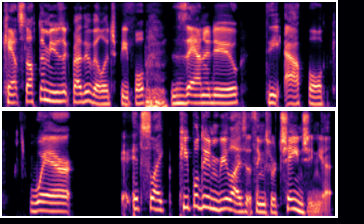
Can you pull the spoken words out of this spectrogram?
Can't Stop the Music by the Village People, Xanadu, The Apple, where it's like people didn't realize that things were changing yet.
